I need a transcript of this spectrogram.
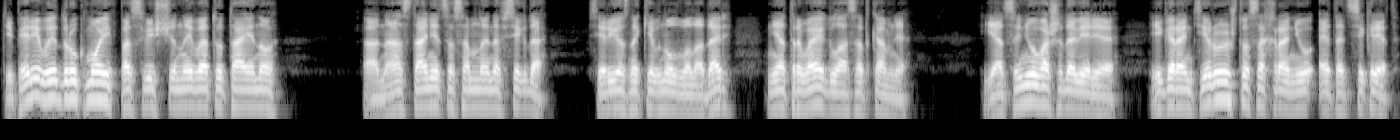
Теперь и вы, друг мой, посвящены в эту тайну. Она останется со мной навсегда, серьезно кивнул Володарь, не отрывая глаз от камня. Я ценю ваше доверие и гарантирую, что сохраню этот секрет».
